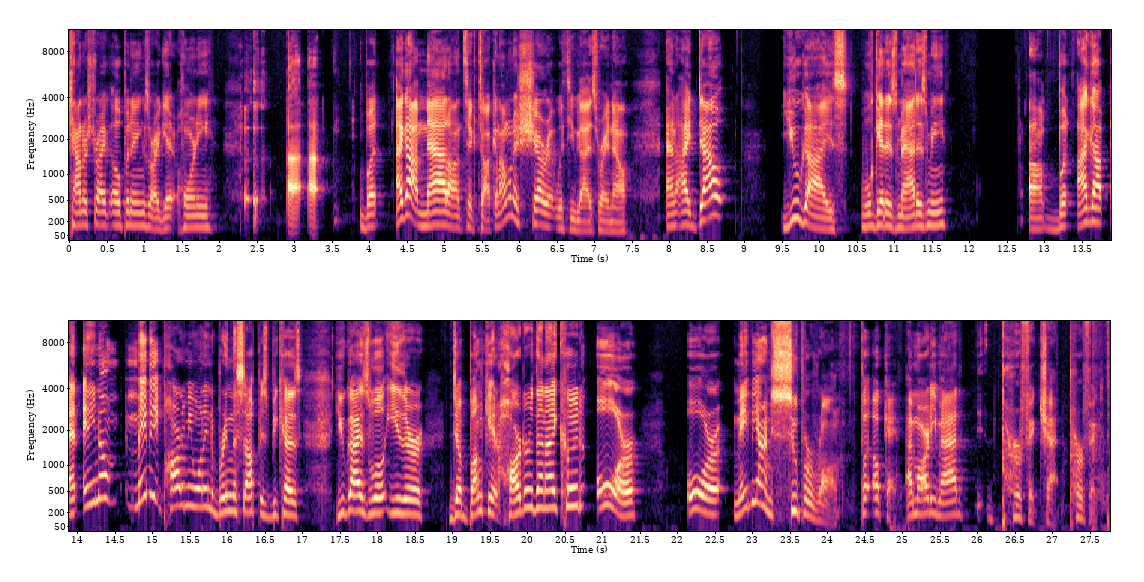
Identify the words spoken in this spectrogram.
Counter Strike openings or I get horny. But I got mad on TikTok and I want to share it with you guys right now. And I doubt you guys will get as mad as me. Uh, but I got, and, and you know, maybe part of me wanting to bring this up is because you guys will either debunk it harder than I could or, or maybe I'm super wrong. But okay, I'm already mad. Perfect chat. Perfect.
